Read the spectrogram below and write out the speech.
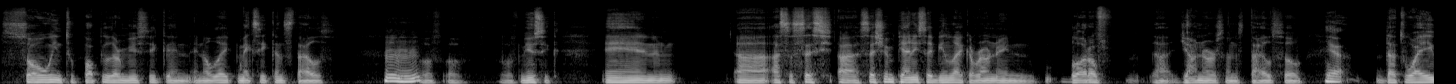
so into popular music and, and all like Mexican styles Mhm. of, of of music. And uh, as a ses- uh, session pianist, I've been like around in a lot of uh, genres and styles. So Yeah. That's why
